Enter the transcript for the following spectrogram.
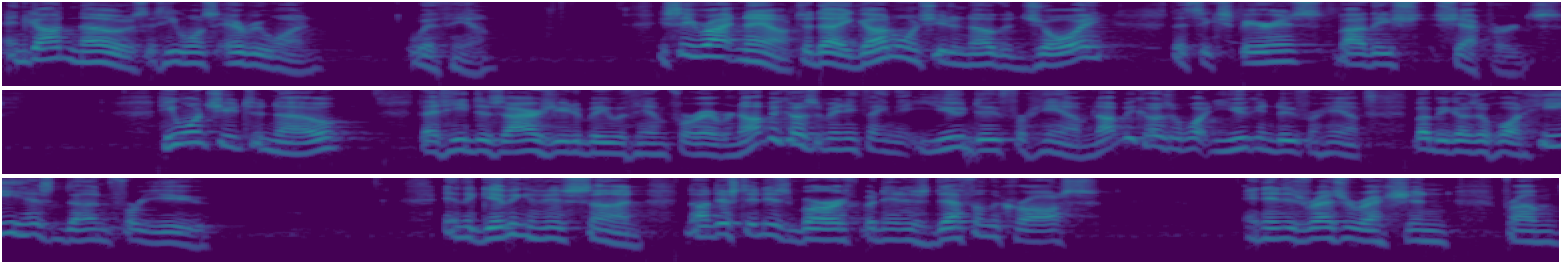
And God knows that He wants everyone with Him. You see, right now, today, God wants you to know the joy that's experienced by these shepherds. He wants you to know that He desires you to be with Him forever, not because of anything that you do for Him, not because of what you can do for Him, but because of what He has done for you in the giving of His Son, not just in His birth, but in His death on the cross and in his resurrection from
